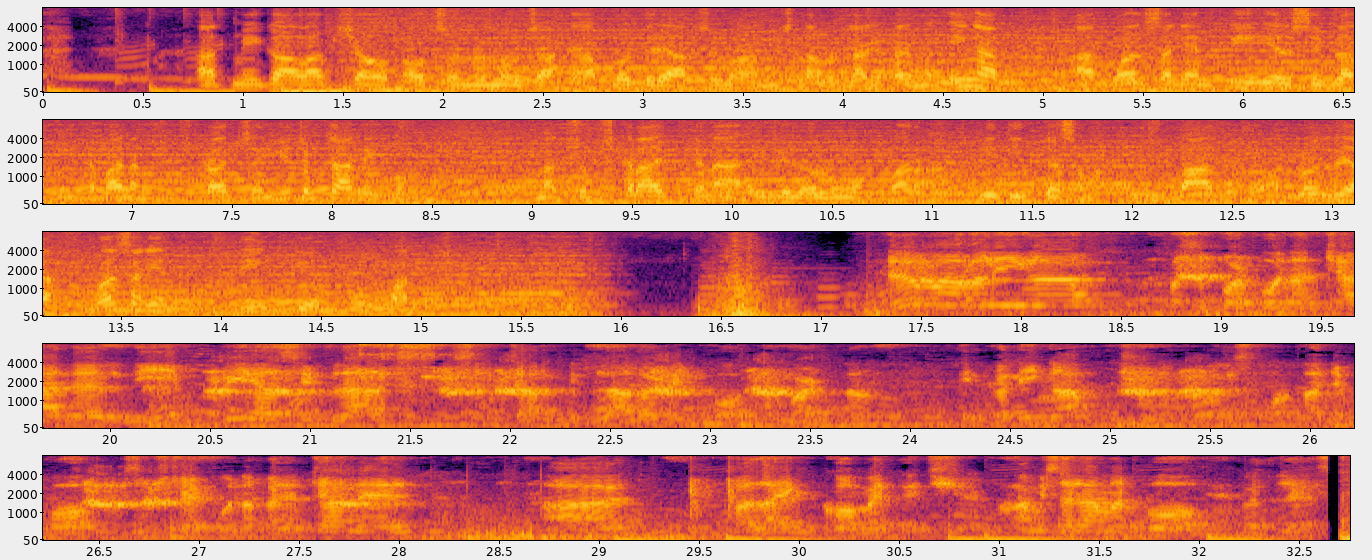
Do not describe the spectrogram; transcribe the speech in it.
At mega love shoutout sa nanonood sa aking upload reaction. Maraming salamat lagi tayong mag-ingat. At once again, PLC Vlog, kung ka pa nakasubscribe sa YouTube channel ko, mag-subscribe ka na, i-bell all mo para updated ka sa mga bago ko upload reaction. Once again, thank you for watching. Hello mga kalingap! Pasupport po ng channel ni PLC Vlogs, isang charity vlogger din po na part ng Team Kalingap. Sana po ay supportan niyo po. Subscribe po ng kanyang channel at pa-like, comment, and share. Maraming salamat po. God bless.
